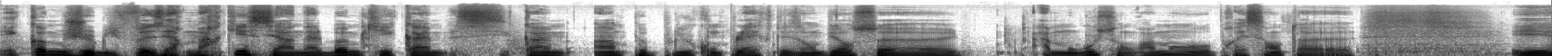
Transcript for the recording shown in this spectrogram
Et comme je lui faisais remarquer, c'est un album qui est quand même, un peu plus complexe. Les ambiances, à mon goût, sont vraiment oppressantes. et,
